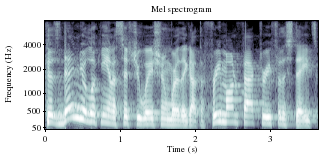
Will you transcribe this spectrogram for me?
because then you're looking at a situation where they got the Fremont factory for the States,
